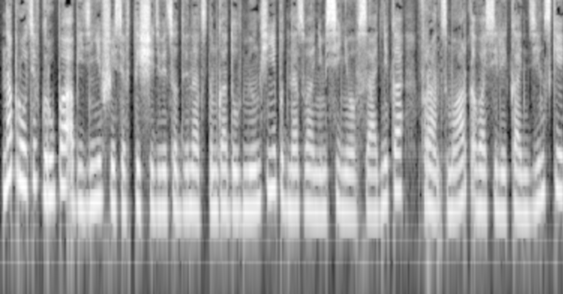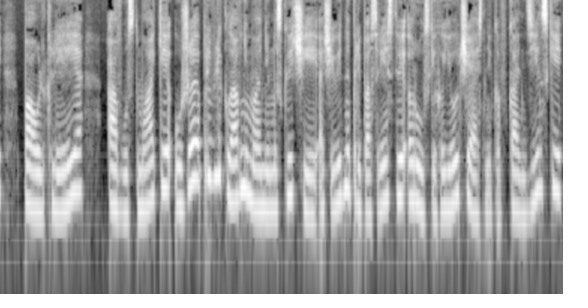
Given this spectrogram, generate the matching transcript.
Напротив, группа, объединившаяся в 1912 году в Мюнхене под названием «Синего всадника», Франц Марк, Василий Кандинский, Пауль Клея, Август Маки уже привлекла внимание москвичей, очевидно, при посредстве русских ее участников — Кандинский,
